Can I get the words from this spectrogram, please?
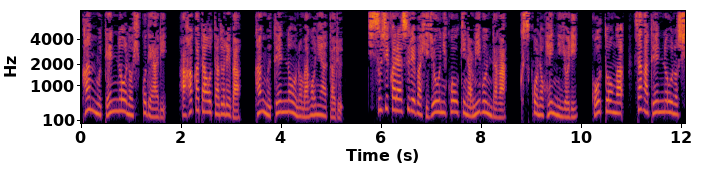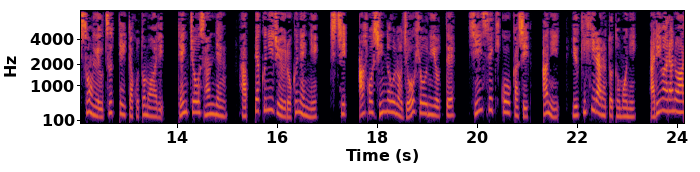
桓武天皇の彦であり、母方をたどれば、桓武天皇の孫にあたる。血筋からすれば非常に高貴な身分だが、クスコの変により、皇統が佐賀天皇の子孫へ移っていたこともあり、天長3年、826年に、父、アホ親王の上表によって、親戚降下し、兄、雪平らと共に、有原の阿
